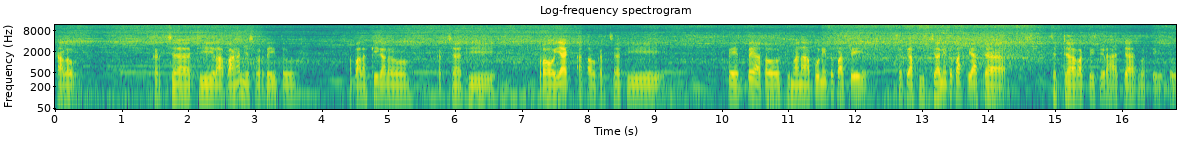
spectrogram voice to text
kalau kerja di lapangan ya seperti itu apalagi kalau kerja di proyek atau kerja di PT atau di mana pun itu pasti setiap hujan itu pasti ada jeda waktu istirahatnya seperti itu.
